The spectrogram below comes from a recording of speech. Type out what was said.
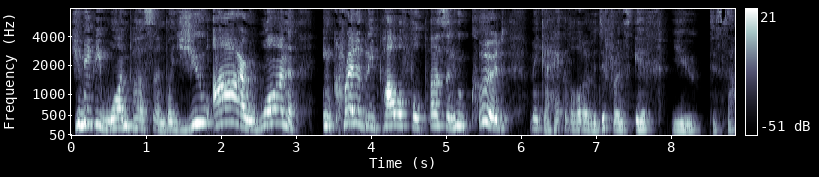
You may be one person, but you are one incredibly powerful person who could make a heck of a lot of a difference if you decide.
